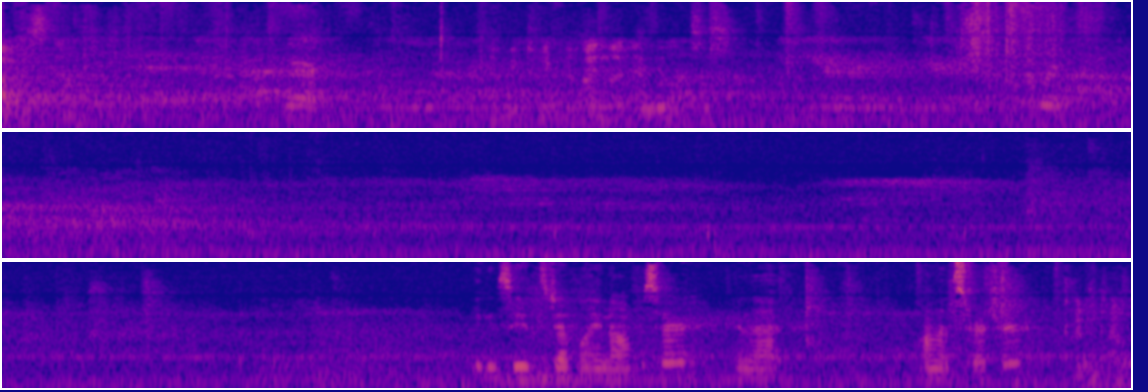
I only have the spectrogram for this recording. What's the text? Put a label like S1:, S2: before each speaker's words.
S1: office down
S2: Where?
S1: in between behind the ambulances.
S2: You can see it's definitely an officer in that on that stretcher.
S1: Couldn't tell.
